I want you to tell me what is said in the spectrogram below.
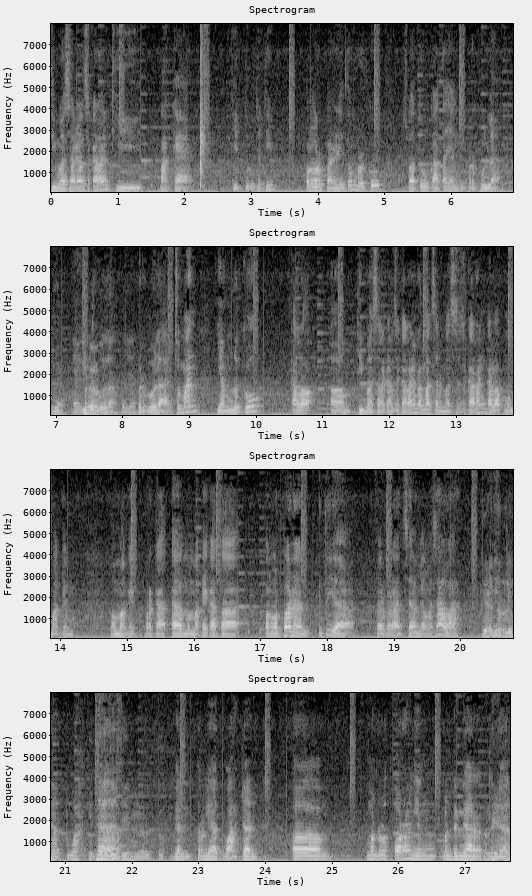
di masyarakat sekarang dipakai gitu jadi pengorbanan itu menurutku suatu kata yang hiperbola iya kayak gitu Hiperbola, bener, iya. berbola cuman ya menurutku kalau em, di masyarakat sekarang remaja-remaja sekarang kalau memakai memakai perka- eh, memakai kata pengorbanan itu ya fair fair aja nggak masalah biar gitu. terlihat wah kita Nah. sih menurutku biar terlihat wah dan em, menurut orang yang mendengar Melihat dengan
